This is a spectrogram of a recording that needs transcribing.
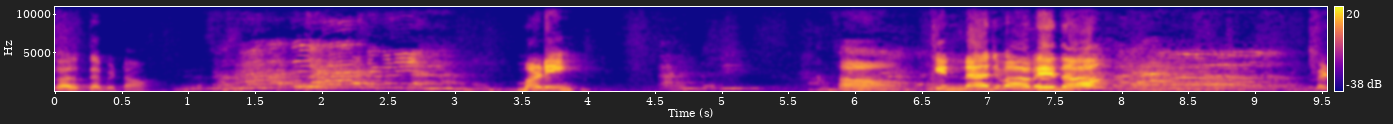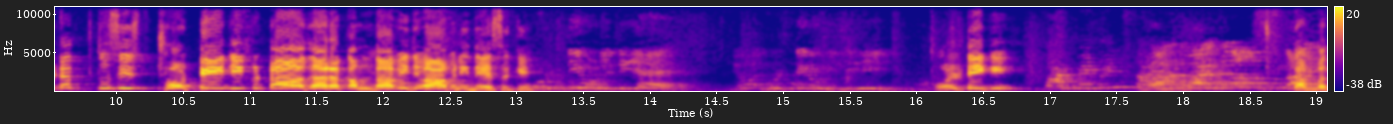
ਗਲਤ ਹੈ ਬੇਟਾ। ਮਣੀ। ਹਾਂ ਕਿੰਨਾ ਜਵਾਬ ਇਹਦਾ? ਬੇਟਾ ਤੁਸੀਂ ਛੋਟੀ ਜੀ ਘਟਾਓ ਦਾ ਰਕਮ ਦਾ ਵੀ ਜਵਾਬ ਨਹੀਂ ਦੇ ਸਕੇ। ਉਲਟੀ ਹੋਣੀ ਚਾਹੀਏ ਉਲਟੀ ਹੋਣੀ ਚਾਹੀਏ ਉਲਟੀ ਕੀ? ਤਾਂ ਬ-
